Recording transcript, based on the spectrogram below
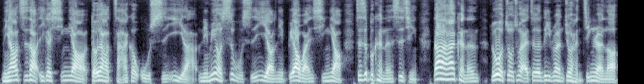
你要知道一个新药都要砸个五十亿啦，你没有四五十亿哦，你不要玩新药，这是不可能事情。当然，它可能如果做出来这个利润就很惊人了。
